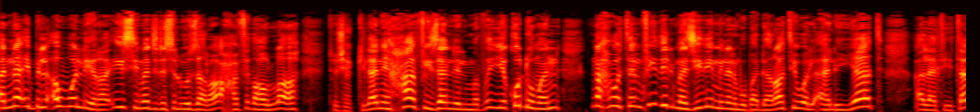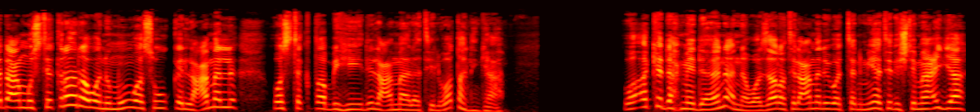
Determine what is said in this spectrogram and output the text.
النائب الأول لرئيس مجلس الوزراء حفظه الله تشكلان حافزا للمضي قدما نحو تنفيذ المزيد من المبادرات والآليات التي تدعم استقرار ونمو سوق العمل واستقطابه للعمالة الوطنية. وأكد حميدان أن وزارة العمل والتنمية الاجتماعية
